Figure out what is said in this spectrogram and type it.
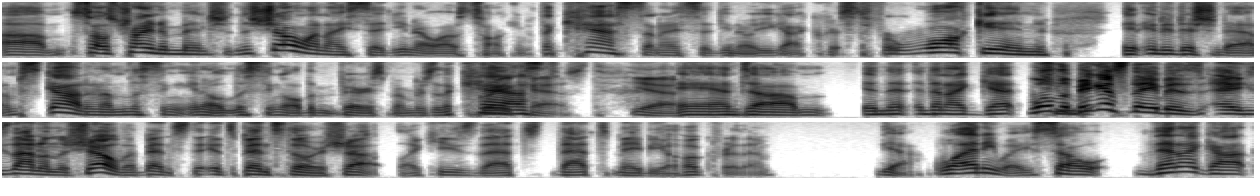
um, so I was trying to mention the show, and I said, you know, I was talking with the cast, and I said, you know, you got Christopher Walken in, in addition to Adam Scott, and I'm listing, you know, listing all the various members of the cast, cast. Yeah. and um, and then and then I get Well, the biggest name is eh, he's not on the show, but Ben. It's Ben Stiller's show. Like he's that's that's maybe a hook for them. yeah. Well, anyway, so then I got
